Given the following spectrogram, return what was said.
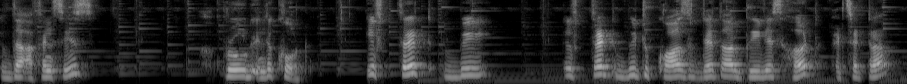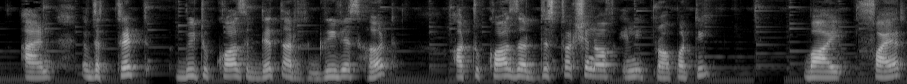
if the offense is proved in the court. If threat be if threat be to cause death or grievous hurt etc and if the threat be to cause death or grievous hurt or to cause the destruction of any property by fire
